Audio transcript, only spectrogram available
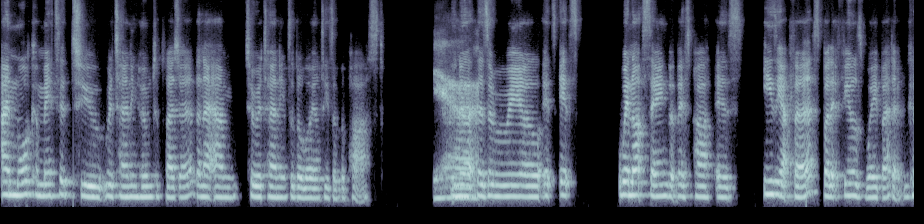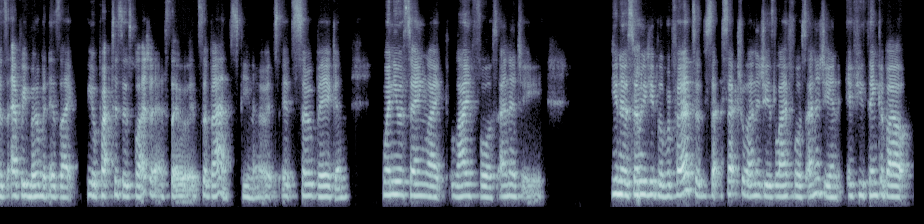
I'm more committed to returning home to pleasure than I am to returning to the loyalties of the past. Yeah. You know, there's a real it's it's we're not saying that this path is easy at first, but it feels way better because every moment is like your practice is pleasure. So it's the best, you know, it's it's so big. And when you were saying like life force energy, you know, so many people refer to se- sexual energy as life force energy. And if you think about,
